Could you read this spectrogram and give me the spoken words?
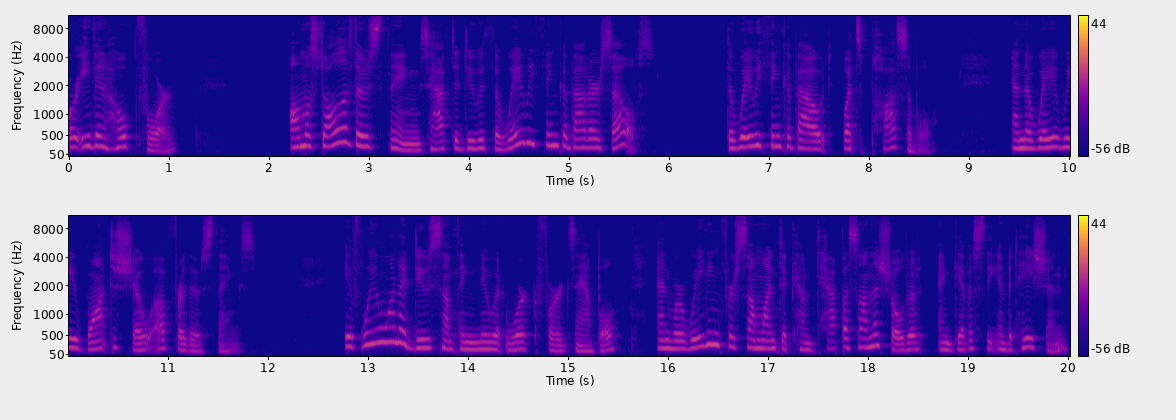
or even hope for, almost all of those things have to do with the way we think about ourselves, the way we think about what's possible, and the way we want to show up for those things. If we want to do something new at work, for example, and we're waiting for someone to come tap us on the shoulder and give us the invitation,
